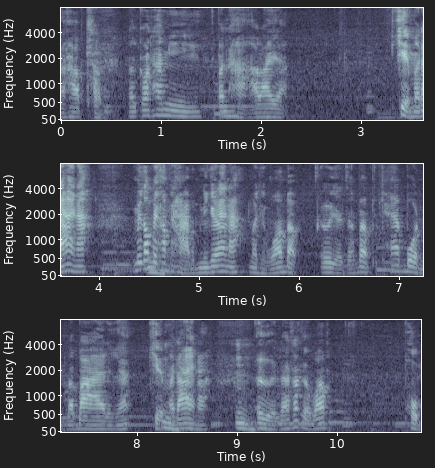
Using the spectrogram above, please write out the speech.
นะครับครับแล้วก็ถ้ามีปัญหาอะไรอะ เขียนมาได้นะ ไม่ต้องเป็นคำถามแบบนี้ก็ได้นะหมายถึงว่าแบบเอออยากจะแบบแค่บ่นระบายอะไรเงี้ย เขียนมาได้นะอืมเออ แล้วถ้าเกิดว่าผม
